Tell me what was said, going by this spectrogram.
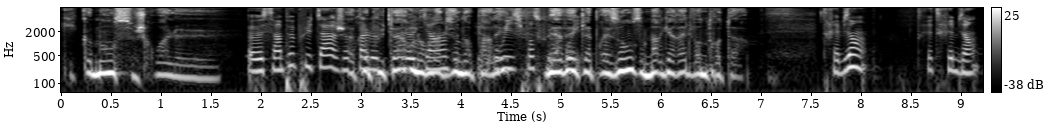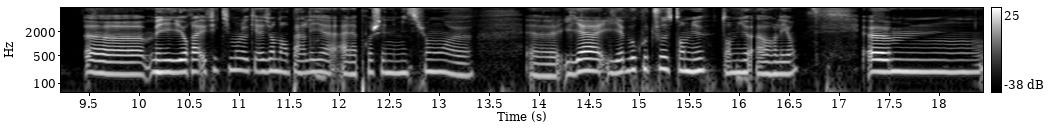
qui commence, je crois, le. Euh, c'est un peu plus tard, je Un crois, peu le, plus tard, on aura 15. l'occasion d'en parler, Oui, je pense que Mais avec oui. la présence de Margaret Van Trotta. Très bien, très très bien. Euh, mais il y aura effectivement l'occasion d'en parler à, à la prochaine émission. Euh, il, y a, il y a beaucoup de choses, tant mieux, tant mieux à Orléans. Euh,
